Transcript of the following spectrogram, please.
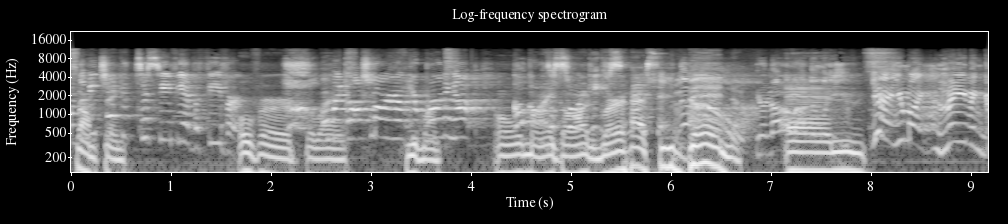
something Let me check to see if you have a fever. over the last Oh my last gosh, Mario, few you're months. burning up. Oh Oh, my god, where has she medicine. been? No, you're not allowed to leave. And Yeah, you might leave and go to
